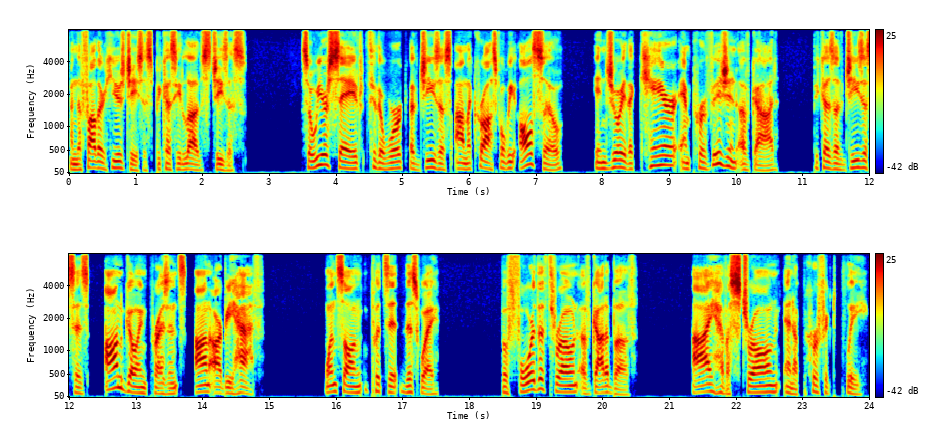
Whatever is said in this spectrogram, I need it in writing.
and the Father hears Jesus because he loves Jesus. So we are saved through the work of Jesus on the cross, but we also enjoy the care and provision of God because of Jesus' ongoing presence on our behalf. One song puts it this way Before the throne of God above, I have a strong and a perfect plea,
